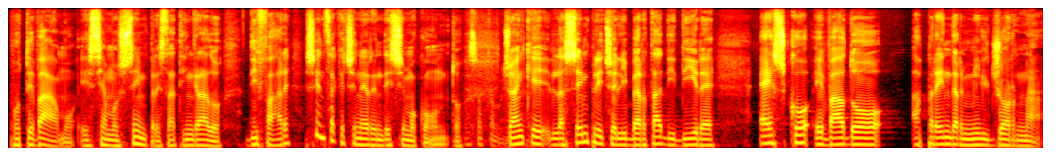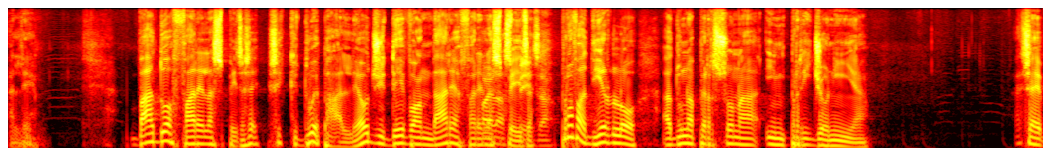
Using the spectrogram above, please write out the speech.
potevamo e siamo sempre stati in grado di fare senza che ce ne rendessimo conto. C'è anche la semplice libertà di dire esco e vado a prendermi il giornale. Vado a fare la spesa. Sai che due palle, oggi devo andare a fare Fai la, la spesa. spesa. Prova a dirlo ad una persona in prigionia. Eh Cioè,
